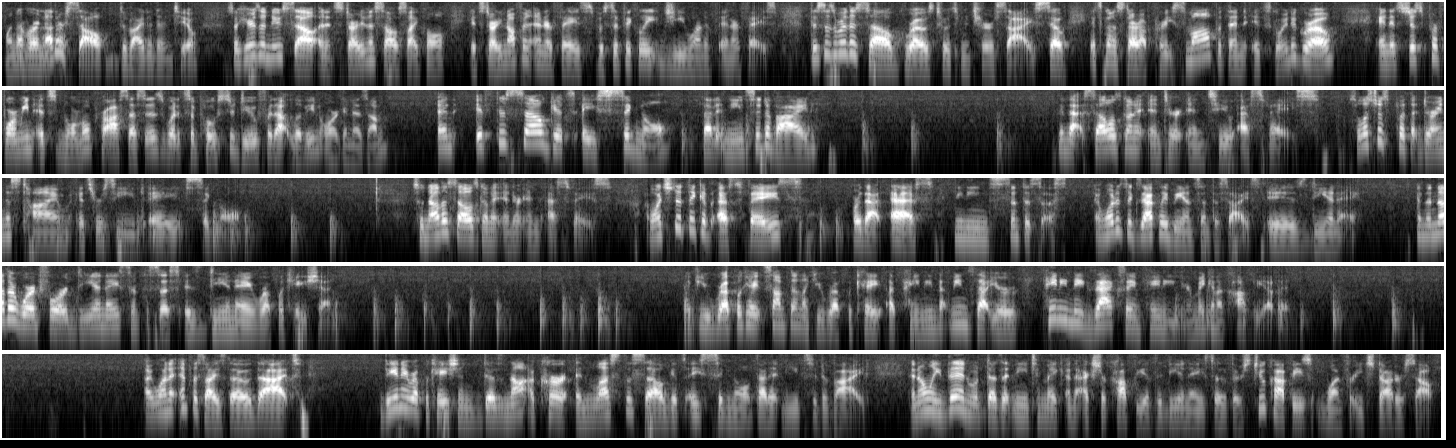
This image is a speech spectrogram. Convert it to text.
whenever another cell divided into. So here's a new cell and it's starting the cell cycle. It's starting off an interphase, specifically G1 of interphase. This is where the cell grows to its mature size. So it's going to start off pretty small, but then it's going to grow and it's just performing its normal processes, what it's supposed to do for that living organism. And if this cell gets a signal that it needs to divide, then that cell is going to enter into S phase. So let's just put that during this time, it's received a signal. So now the cell is going to enter in S phase. I want you to think of S phase, or that S, meaning synthesis. And what is exactly being synthesized is DNA. And another word for DNA synthesis is DNA replication. if you replicate something, like you replicate a painting, that means that you're painting the exact same painting. You're making a copy of it. I want to emphasize, though, that DNA replication does not occur unless the cell gets a signal that it needs to divide. And only then does it need to make an extra copy of the DNA so that there's two copies, one for each daughter cell.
